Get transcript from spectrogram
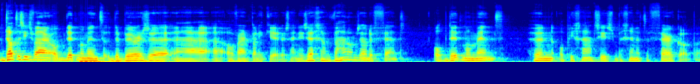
Dat is iets waar op dit moment de beurzen uh, over aan het panikeren zijn. Die zeggen, waarom zou de Fed op dit moment hun obligaties beginnen te verkopen?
